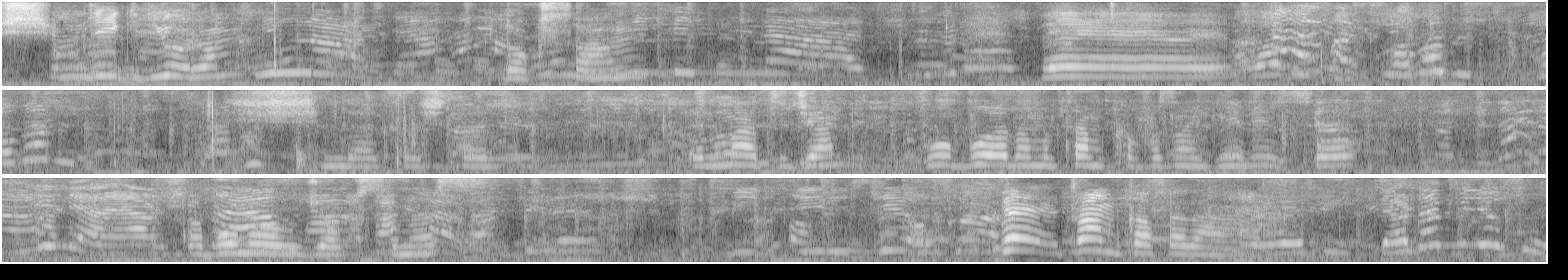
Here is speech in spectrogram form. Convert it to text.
Şimdi gidiyorum. Minnak. 90 Minnak. ve şimdi arkadaşlar elma atacağım. Bu bu adamın tam kafasına gelirse abone olacaksınız. Ve tam kafadan. Nereden biliyorsun?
